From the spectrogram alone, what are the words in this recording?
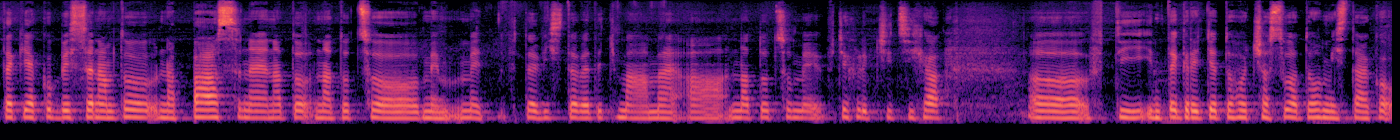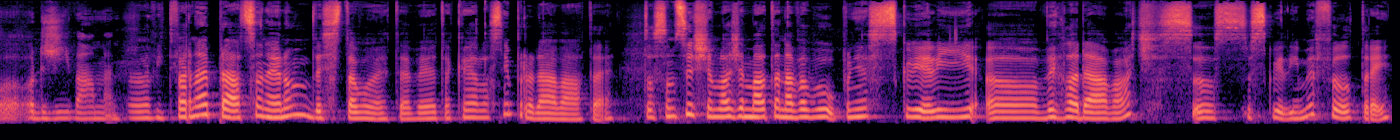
tak jako by se nám to napásne na to, na to co my, my v té výstavě teď máme a na to, co my v těch Lipčících a v té integritě toho času a toho místa jako odžíváme. Výtvarné práce nejenom vystavujete, vy je také vlastně prodáváte. To jsem si všimla, že máte na webu úplně skvělý uh, vyhledávač se skvělými filtry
